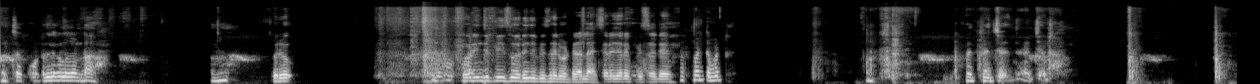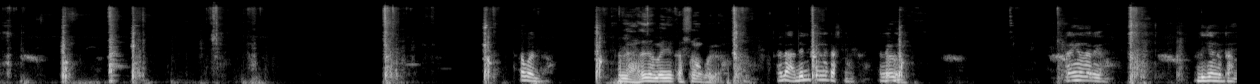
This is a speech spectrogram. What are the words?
പച്ചക്കൊട്ടലുകൾ കണ്ട? ഒരു ഒരു ഇഞ്ച് പീസ് ഒരു ഇഞ്ച് പീസ് ആയിട്ട് വെട്ടുക അല്ലേ? ചെറിയ ചെറിയ പീസ് ആയിട്ട്. വിട്ട് വിട്ട്. അതല്ലോ അല്ല അത് നമ്മൾ കഷ്ണമാക്കുമല്ലോ. അല്ല അതിൽ തന്നെ കഷ്ണം അറിയോ? ഇടിക്കാൻ കിട്ടാൻ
